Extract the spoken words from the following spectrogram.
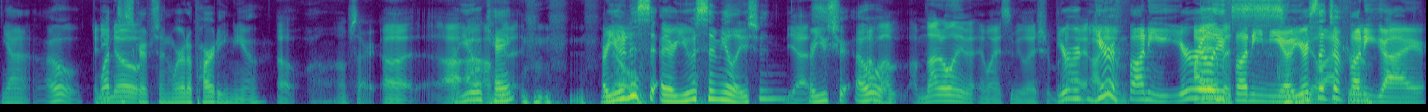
Yeah. Oh, And you what know- description? We're at a party, Neo. Oh, I'm sorry. Uh, Are you okay? Are are you in a are you a simulation? Yes. Are you sure? Oh, I'm, I'm not only am I a simulation, but you're I, I you're am- funny. You're really funny, Neo. You're such a funny guy.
